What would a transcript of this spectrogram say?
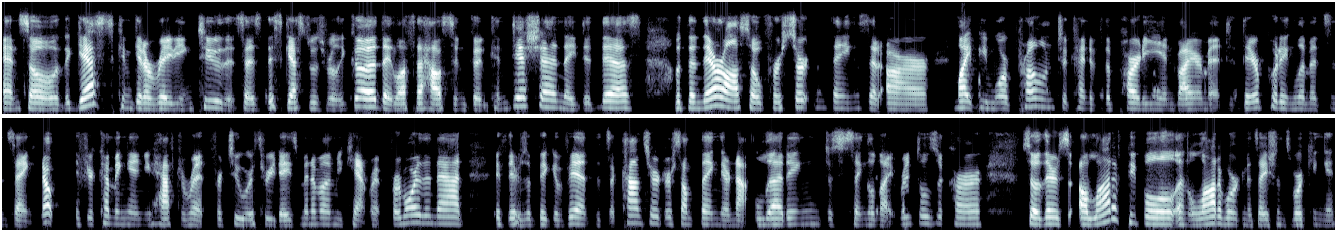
and so the guest can get a rating too that says this guest was really good. They left the house in good condition. They did this. But then they're also for certain things that are might be more prone to kind of the party environment. They're putting limits and saying, nope, if you're coming in, you have to rent for two or three days minimum. You can't rent for more than that. If there's a big event that's a concert or something, they're not letting just single night rentals occur. So there's a lot of people and a lot of organizations working in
